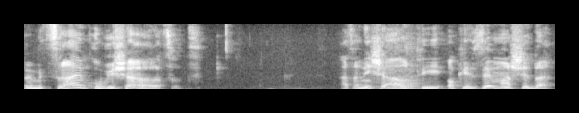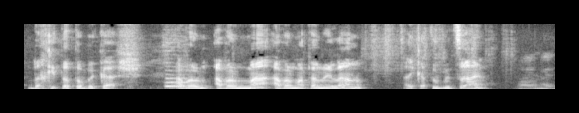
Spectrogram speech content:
במצרים ובשאר הארצות. אז אני שאלתי, אוקיי, זה מה שדחית אותו בקש, אבל, אבל, מה, אבל מה תענה לנו? הרי כתוב מצרים. מה האמת?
